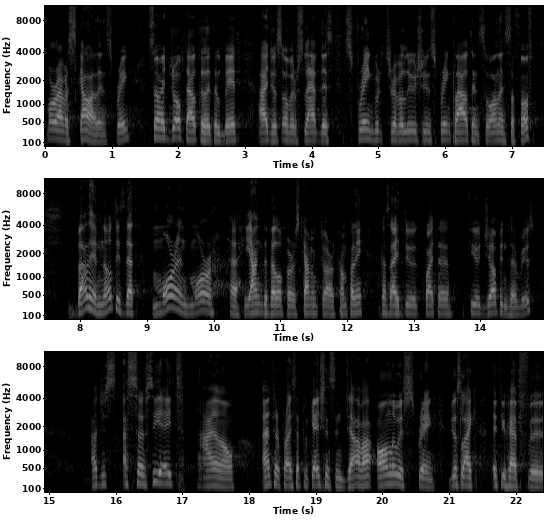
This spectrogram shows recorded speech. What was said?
moreover Scala than Spring. So I dropped out a little bit. I just overslept this Spring Boot Revolution, Spring Cloud, and so on and so forth. But I've noticed that more and more uh, young developers coming to our company, because I do quite a few job interviews, I just associate, I don't know, enterprise applications in Java only with Spring. Just like if you have uh,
